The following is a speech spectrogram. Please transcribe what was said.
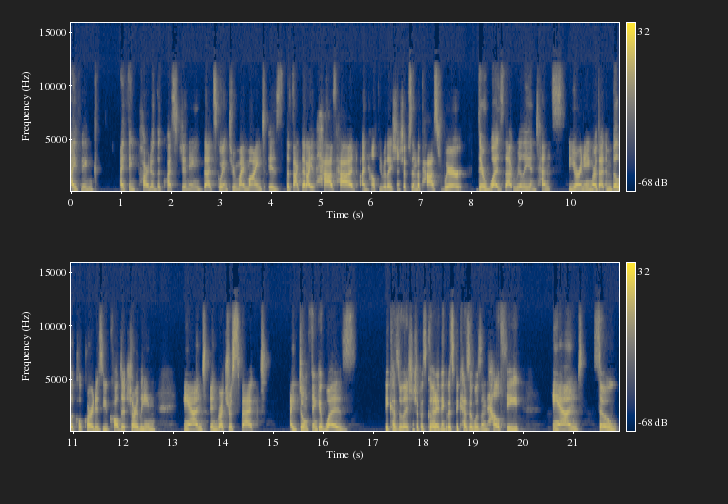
I think I think part of the questioning that's going through my mind is the fact that I have had unhealthy relationships in the past where there was that really intense yearning or that umbilical cord, as you called it, Sharleen. And in retrospect, I don't think it was because the relationship was good. I think it was because it was unhealthy. And so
